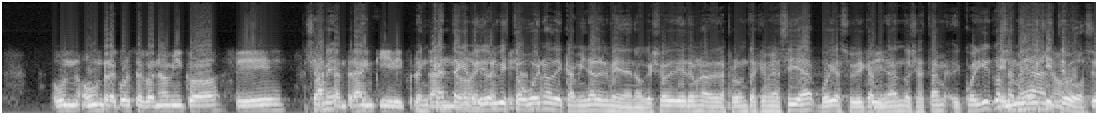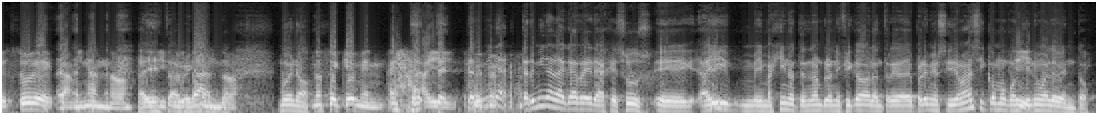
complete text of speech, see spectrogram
un, un recurso económico, sí, ya me, tranqui, disfrutando. Me encanta que me dio el visto bueno de caminar el médano, que yo era una de las preguntas que me hacía, voy a subir caminando, ya está. Cualquier cosa me dijiste vos. Se sube caminando, ahí está, me encanta. Bueno, no se quemen. ahí. Termina, termina, la carrera, Jesús. Eh, ahí me imagino tendrán planificado la entrega de premios y demás. ¿Y cómo continúa el evento?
